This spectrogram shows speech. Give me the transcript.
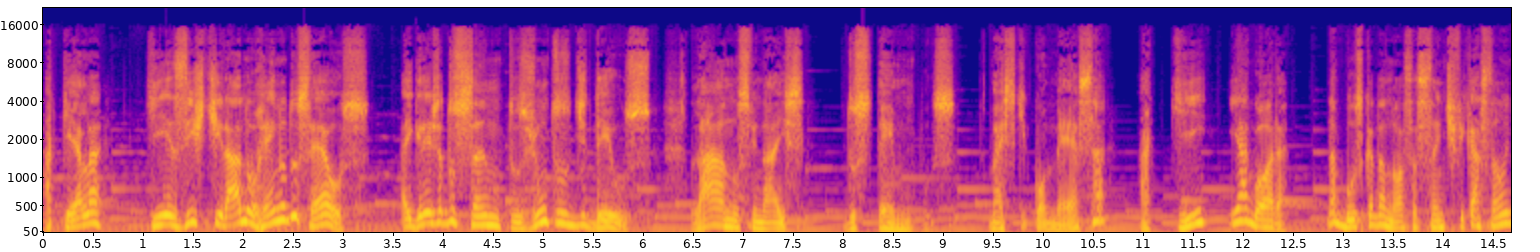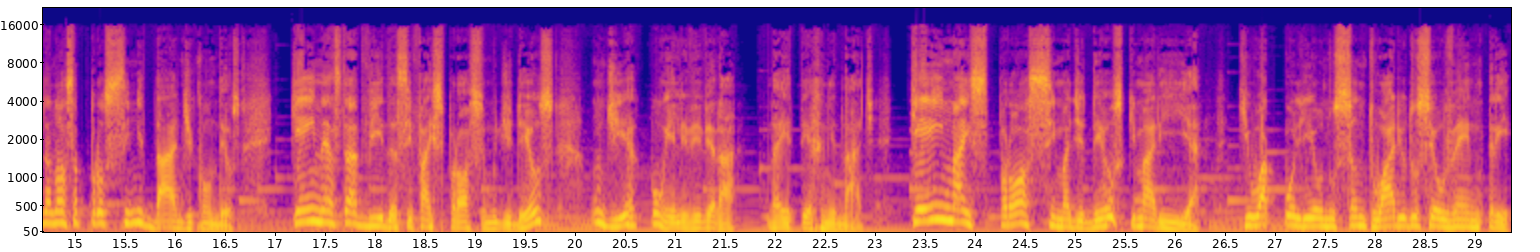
aquela que existirá no reino dos céus, a igreja dos santos, juntos de Deus, lá nos finais dos tempos, mas que começa aqui e agora, na busca da nossa santificação e da nossa proximidade com Deus. Quem nesta vida se faz próximo de Deus, um dia com ele viverá na eternidade. Quem mais próxima de Deus que Maria, que o acolheu no santuário do seu ventre?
